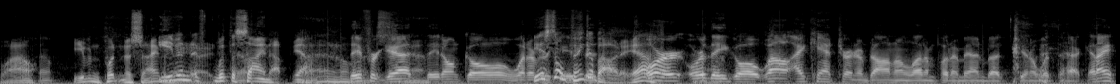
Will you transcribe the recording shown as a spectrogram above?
Wow. Yeah. Even putting a sign. in even if, with the sign up? Yeah. know. They forget. yeah. They don't go. Whatever. You just don't think is. about it, yeah. Or or they go. Well, I can't turn them down and let them put them in, but you know what the heck. And I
